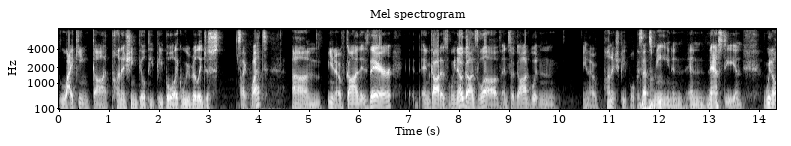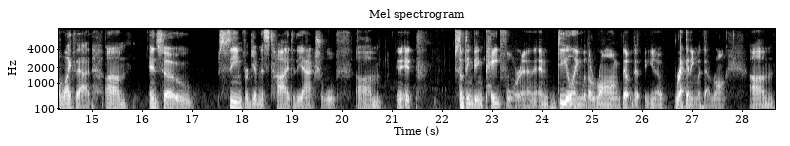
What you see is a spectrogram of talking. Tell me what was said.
liking God punishing guilty people. Like, we really just, it's like, what? Um, you know, if God is there and God is, we know God's love, and so God wouldn't, you know, punish people because that's mm-hmm. mean and and nasty, and we don't like that. Um, and so, seeing forgiveness tied to the actual, um, it, it something being paid for and, and dealing with a wrong that, that you know reckoning with that wrong um,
